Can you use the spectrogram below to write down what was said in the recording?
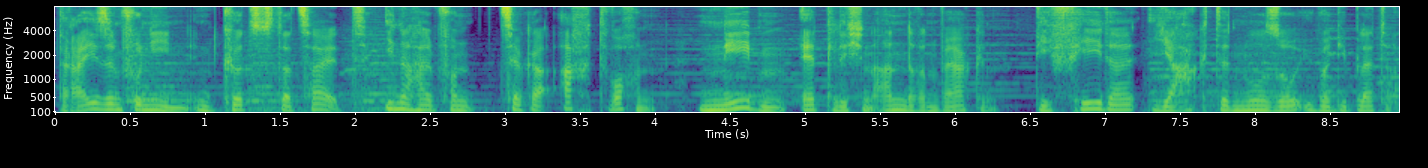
Drei Symphonien in kürzester Zeit, innerhalb von circa acht Wochen neben etlichen anderen Werken. Die Feder jagte nur so über die Blätter.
